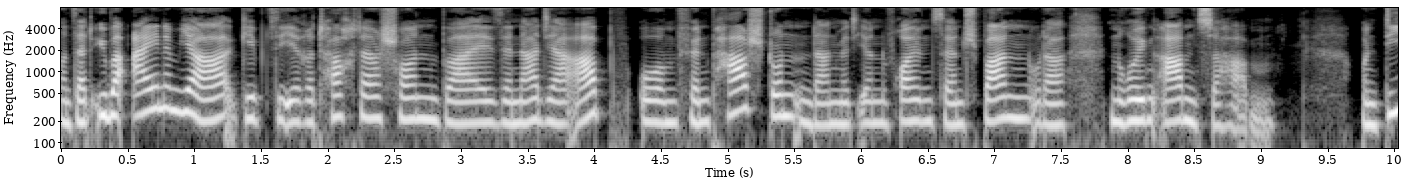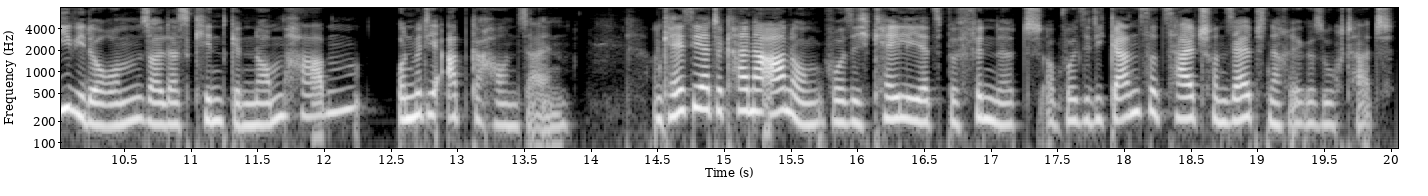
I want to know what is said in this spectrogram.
Und seit über einem Jahr gibt sie ihre Tochter schon bei Senadia ab, um für ein paar Stunden dann mit ihren Freunden zu entspannen oder einen ruhigen Abend zu haben. Und die wiederum soll das Kind genommen haben und mit ihr abgehauen sein. Und Casey hatte keine Ahnung, wo sich Kaylee jetzt befindet, obwohl sie die ganze Zeit schon selbst nach ihr gesucht hat.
